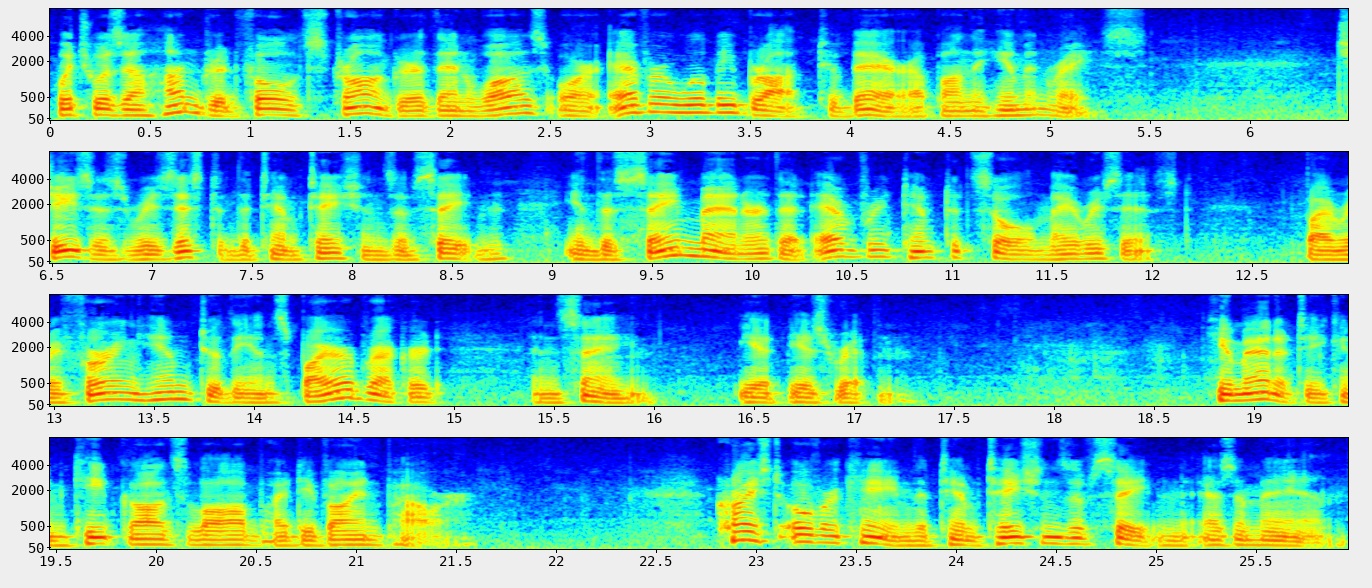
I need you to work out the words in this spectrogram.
which was a hundredfold stronger than was or ever will be brought to bear upon the human race. Jesus resisted the temptations of Satan in the same manner that every tempted soul may resist, by referring him to the inspired record and saying, It is written. Humanity can keep God's law by divine power. Christ overcame the temptations of Satan as a man.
